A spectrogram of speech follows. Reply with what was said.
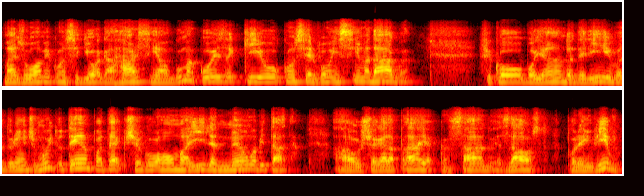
mas o homem conseguiu agarrar-se em alguma coisa que o conservou em cima da água. Ficou boiando à deriva durante muito tempo até que chegou a uma ilha não habitada. Ao chegar à praia, cansado, exausto, porém vivo,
